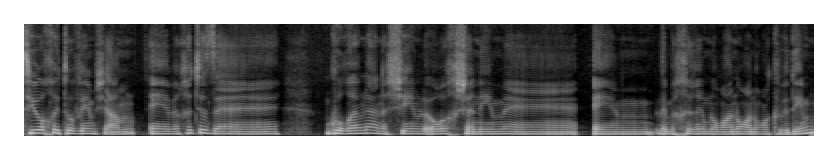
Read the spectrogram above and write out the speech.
תהיו הכי טובים שם, ואני חושבת שזה גורם לאנשים לאורך שנים למחירים נורא נורא נורא כבדים.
